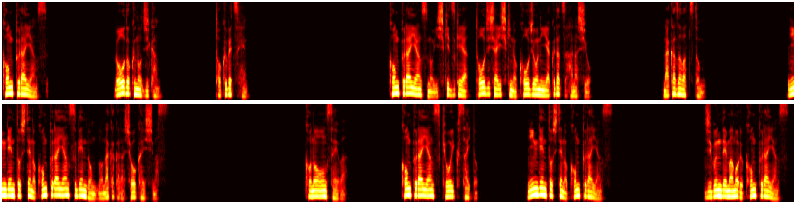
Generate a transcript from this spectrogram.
コンプライアンス。朗読の時間。特別編。コンプライアンスの意識づけや当事者意識の向上に役立つ話を。中澤勉。人間としてのコンプライアンス言論の中から紹介します。この音声はコンプライアンス教育サイト人間としてのコンプライアンス。自分で守るコンプライアンス。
